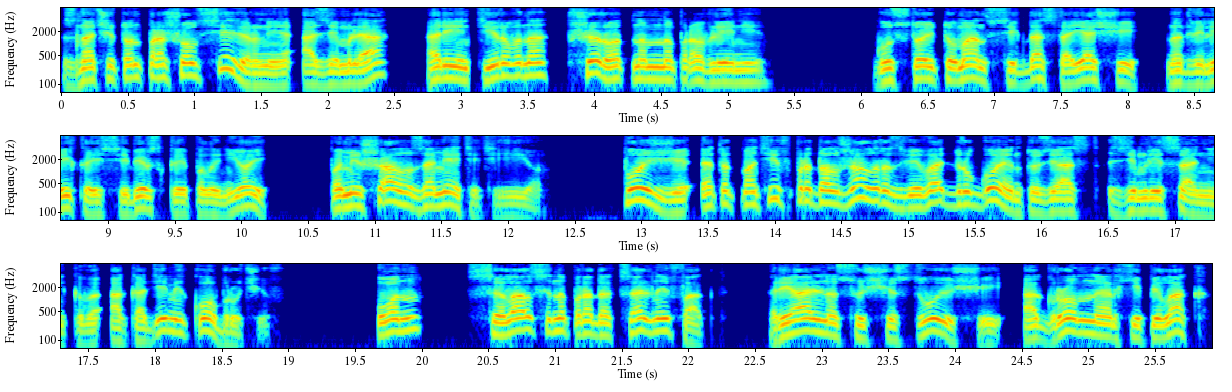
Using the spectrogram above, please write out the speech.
Значит, он прошел севернее, а земля ориентирована в широтном направлении. Густой туман, всегда стоящий над Великой Сибирской полыньей, помешал заметить ее. Позже этот мотив продолжал развивать другой энтузиаст земли Санникова, академик Обручев. Он ссылался на парадоксальный факт. Реально существующий огромный архипелаг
